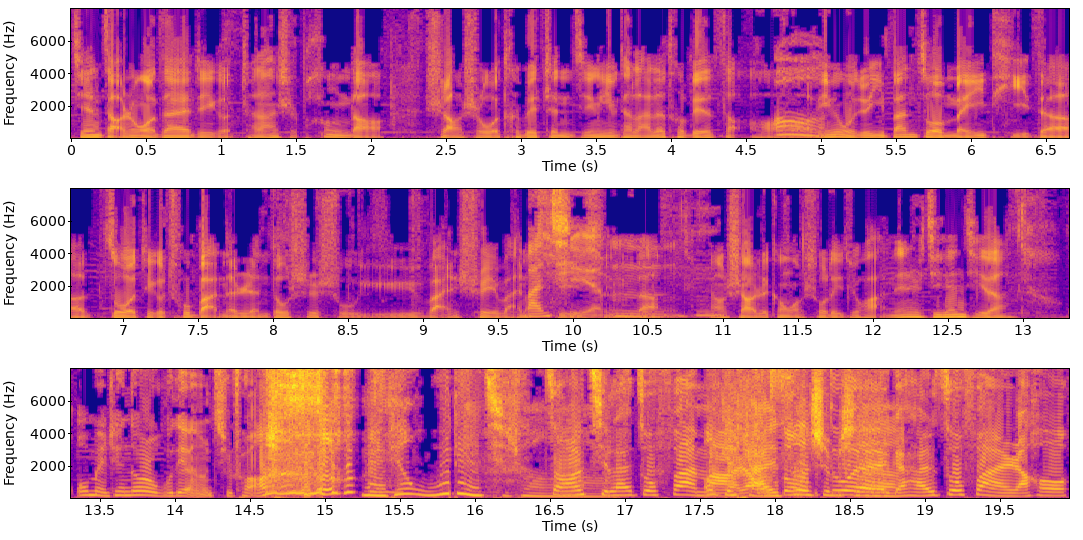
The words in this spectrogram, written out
今天早上我在这个传达室碰到石老师，我特别震惊，因为他来的特别早。哦。因为我觉得一般做媒体的、做这个出版的人都是属于晚睡晚起型的。然后石老师跟我说了一句话：“您是几点起的？”我每天都是五点钟起床。每天五点起床？早上起来做饭嘛，给孩子是不是？对，给孩子做饭，然后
